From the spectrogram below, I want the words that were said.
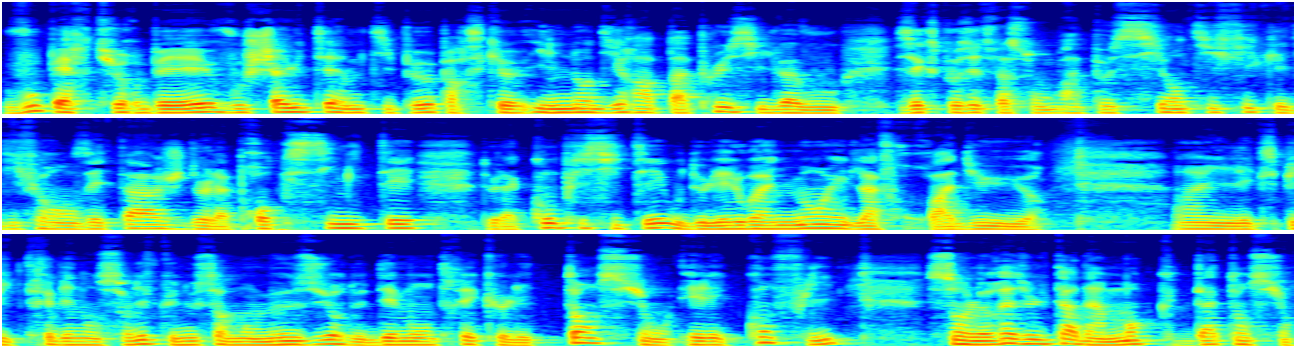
vous perturber, vous chahuter un petit peu parce qu'il n'en dira pas plus. Il va vous exposer de façon un peu scientifique les différents étages de la proximité, de la complicité ou de l'éloignement et de la froidure. Hein, il explique très bien dans son livre que nous sommes en mesure de démontrer que les tensions et les conflits sont le résultat d'un manque d'attention.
